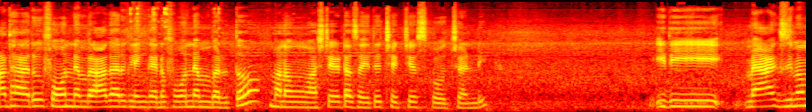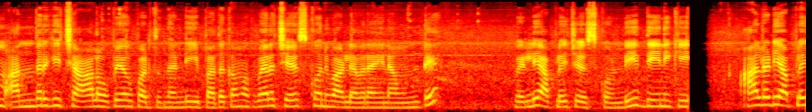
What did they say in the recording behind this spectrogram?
ఆధారు ఫోన్ నెంబర్ ఆధార్కి లింక్ అయిన ఫోన్ నెంబర్తో మనం ఆ స్టేటస్ అయితే చెక్ చేసుకోవచ్చు అండి ఇది మ్యాక్సిమం అందరికీ చాలా ఉపయోగపడుతుందండి ఈ పథకం. ఒకవేళ చేసుకొని వాళ్ళు ఎవరైనా ఉంటే వెళ్ళి అప్లై చేసుకోండి. దీనికి ఆల్రెడీ అప్లై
